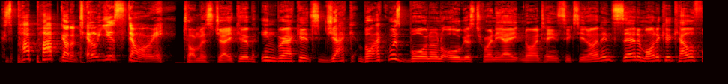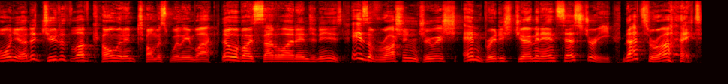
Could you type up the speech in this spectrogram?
cause Pop Pop gotta tell you a story. Thomas Jacob, in brackets, Jack Black was born on August 28, 1969 in Santa Monica, California to Judith Love Cohen and Thomas William Black. They were both satellite engineers. He's of Russian, Jewish, and British German ancestry. That's right.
